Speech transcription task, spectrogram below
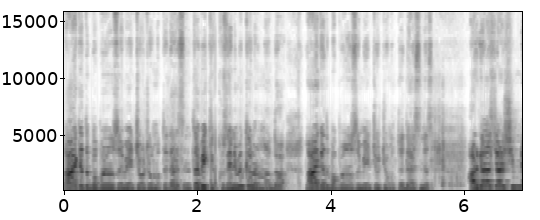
like atıp abone olursanız beni çok çok mutlu edersiniz. Tabii ki kuzenimin kanalına da like atıp abone olursanız beni çok çok mutlu edersiniz. Arkadaşlar şimdi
